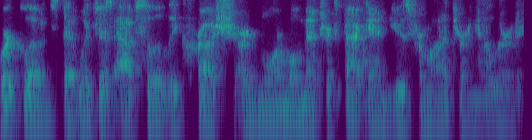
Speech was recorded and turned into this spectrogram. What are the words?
workloads that would just absolutely crush our normal metrics backend used for monitoring and alerting,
